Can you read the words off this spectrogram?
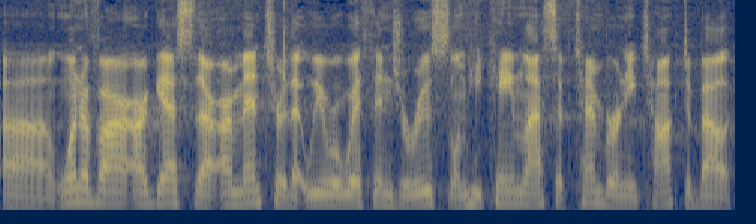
uh, one of our, our guests, our mentor that we were with in Jerusalem, he came last September and he talked about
